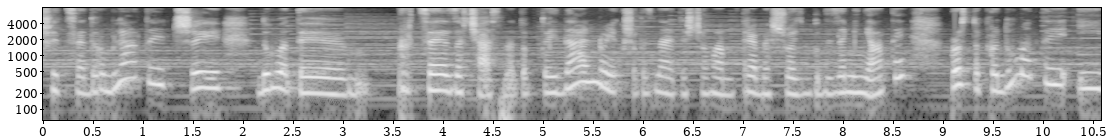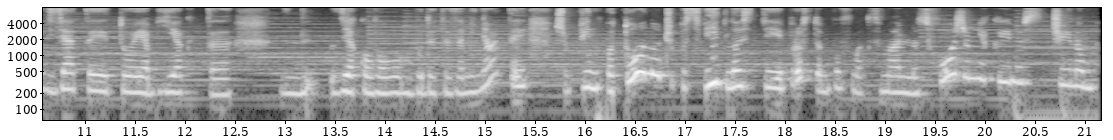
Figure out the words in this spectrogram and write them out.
чи це доробляти, чи думати. Про це завчасно, тобто ідеально, якщо ви знаєте, що вам треба щось буде заміняти, просто продумати і взяти той об'єкт, е, з якого ви будете заміняти, щоб він по тону чи по світлості просто був максимально схожим якимось чином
